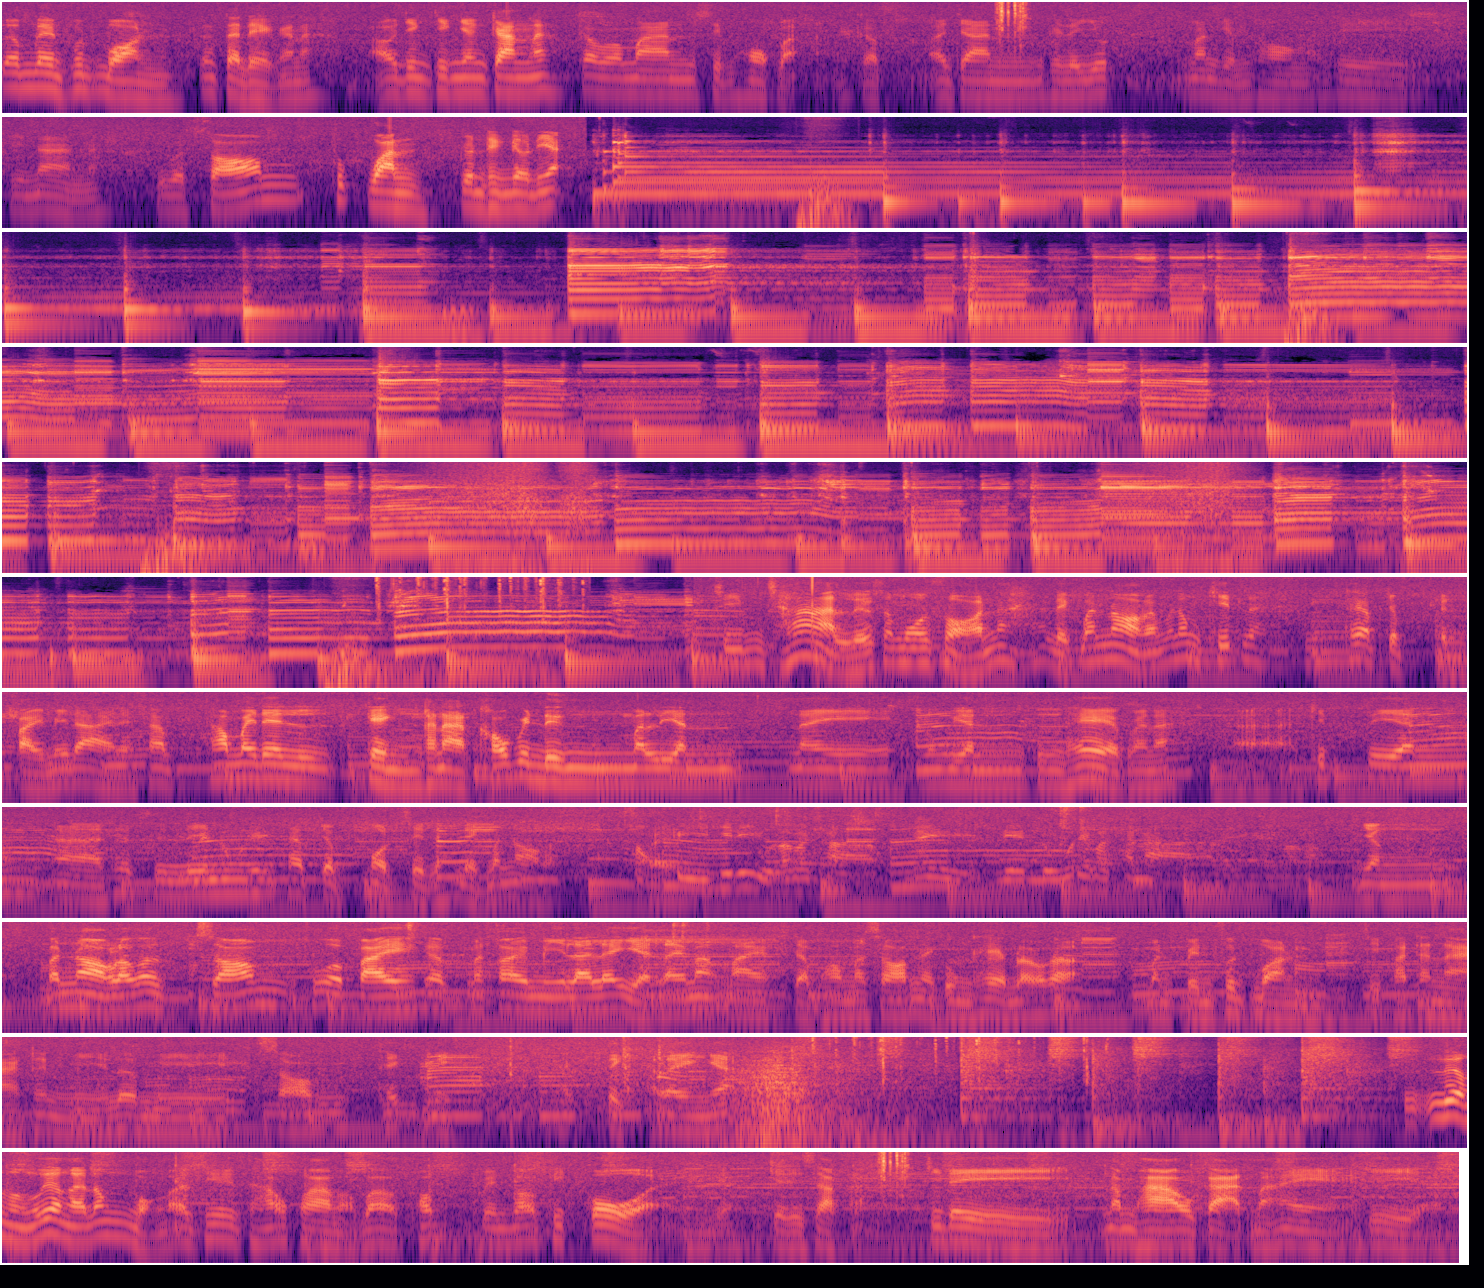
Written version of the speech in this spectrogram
เริ่มเล่นฟุตบอลตั้งแต่เด็กนะ เอาจริง ๆ ยังจังนะ ก็ประมาณ 16 อะ กับอาจารย์พิรยุทธ์มั่นเข็มทองที่ที่น่านนะคือว่าซ้อมทุกวันจนถึงเดี๋ยวนี้ ชาติหรือสโมสรนะเด็กบ้านนอกไม่ต้องคิดเลยแทบจะเป็นไปไม่ได้เลยครับ ถ้าไม่ได้เก่งขนาดเขาไปดึงมาเรียนในโรงเรียนกรุงเทพนะคิดเตียนเทพศิรินแทบจะหมดสิทธิ์เลยเด็กบ้านนอกสองปีที่ได้อยู่รับประชาได้เรียนรู้ได้พัฒนาอะไรยังไงบ้างครับอย่างบ้านนอกเราก็ซ้อมทั่วไปก็ไม่ค่อยมีรายละเอียดอะไรมากมาย แต่พอมาซ้อมในกรุงเทพแล้วก็มันเป็นฟุตบอลที่พัฒนาขึ้นมีเริ่มมีซ้อมเทคนิคแทคติกอะไรอย่างเงี้ย เรื่องของเรื่องอะต้องบอกว่าที่เท้าความอะว่าเพราะเป็นเพราะพี่โก้อะอย่างเงี้ยเกียรติศักดิ์อะที่ได้นำพาโอกาสมาให้พี่อะ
